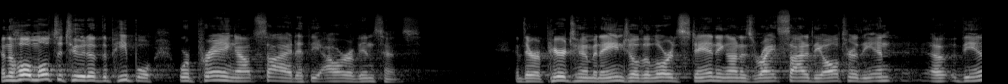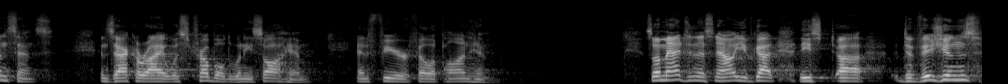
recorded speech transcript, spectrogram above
And the whole multitude of the people were praying outside at the hour of incense. And there appeared to him an angel of the Lord standing on his right side of the altar of the, in, uh, the incense. And Zechariah was troubled when he saw him, and fear fell upon him. So imagine this now. You've got these uh, divisions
